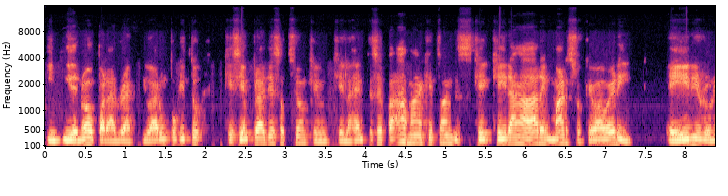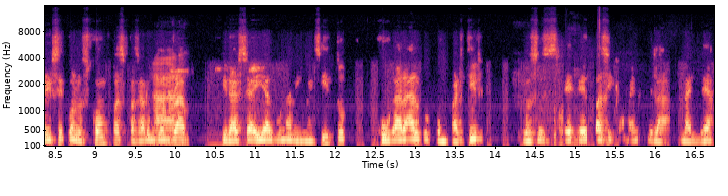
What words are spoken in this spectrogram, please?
y, y de nuevo para reactivar un poquito, que siempre haya esa opción, que, que la gente sepa, ah, man, ¿qué? ¿Qué, qué irán a dar en marzo? ¿Qué va a haber? Y, e ir y reunirse con los compas, pasar un buen Claro. rato, tirarse ahí algún animecito, jugar algo, compartir. Entonces, es, es básicamente la, la idea.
